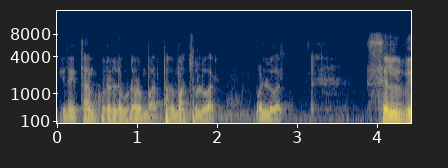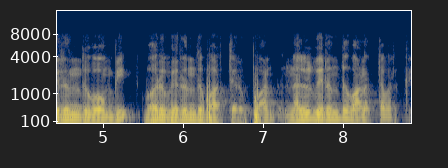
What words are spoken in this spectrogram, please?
இதைத்தான் குரலில் கூட ரொம்ப அற்புதமாக சொல்லுவார் வள்ளுவர். செல் விருந்து ஓம்பி வரு விருந்து பார்த்திருப்பான். நல்விருந்து வானத்தவர்க்கு.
